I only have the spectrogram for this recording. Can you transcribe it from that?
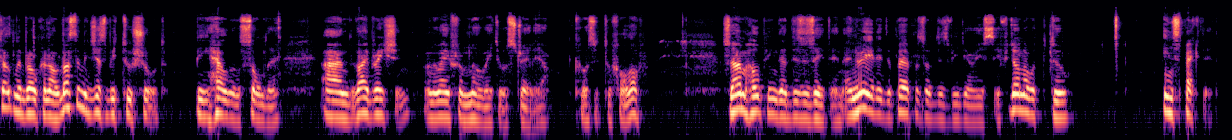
Totally broken off. Must have been just a bit too short, being held on solder, and vibration on the way from Norway to Australia caused it to fall off. So I'm hoping that this is it. And, and really the purpose of this video is, if you don't know what to do, inspect it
